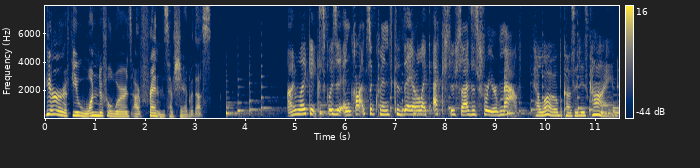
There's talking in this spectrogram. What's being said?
Here are a few wonderful words our friends have shared with us. I like exquisite and consequence because they are like exercises for your mouth. Hello, because it is kind.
